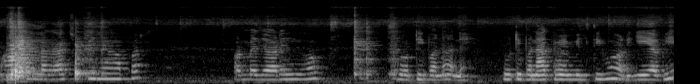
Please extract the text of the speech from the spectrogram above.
आटा लगा चुकी हैं यहाँ पर और मैं जा रही हूँ रोटी बनाने। रोटी बना के मैं मिलती हूँ और ये अभी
